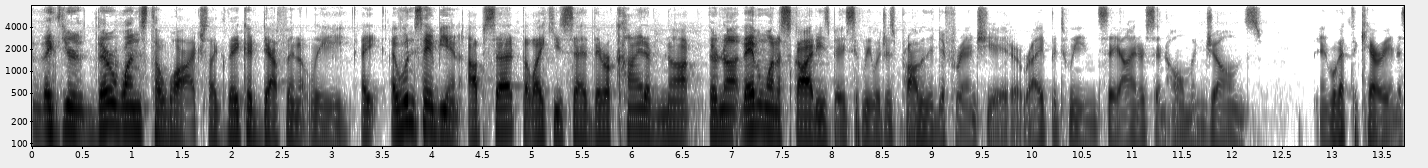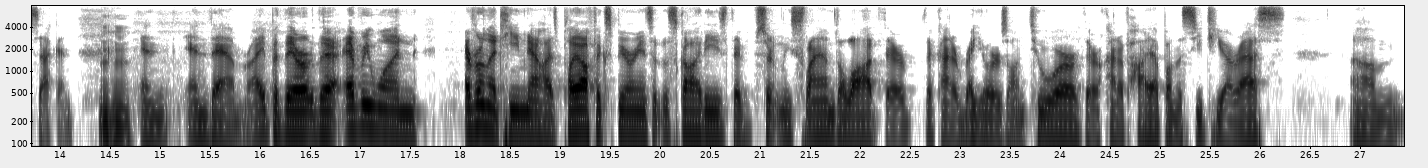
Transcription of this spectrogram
like you're they're ones to watch. Like they could definitely I, I wouldn't say be an upset, but like you said, they were kind of not they're not they haven't won a Scotties basically, which is probably the differentiator, right? Between say Einarson, Home and Jones. And we'll get to Kerri in a 2nd mm-hmm. and and them, right? But they're they're everyone everyone on that team now has playoff experience at the Scotties. They've certainly slammed a lot. They're they're kind of regulars on tour. They're kind of high up on the CTRS. Um,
